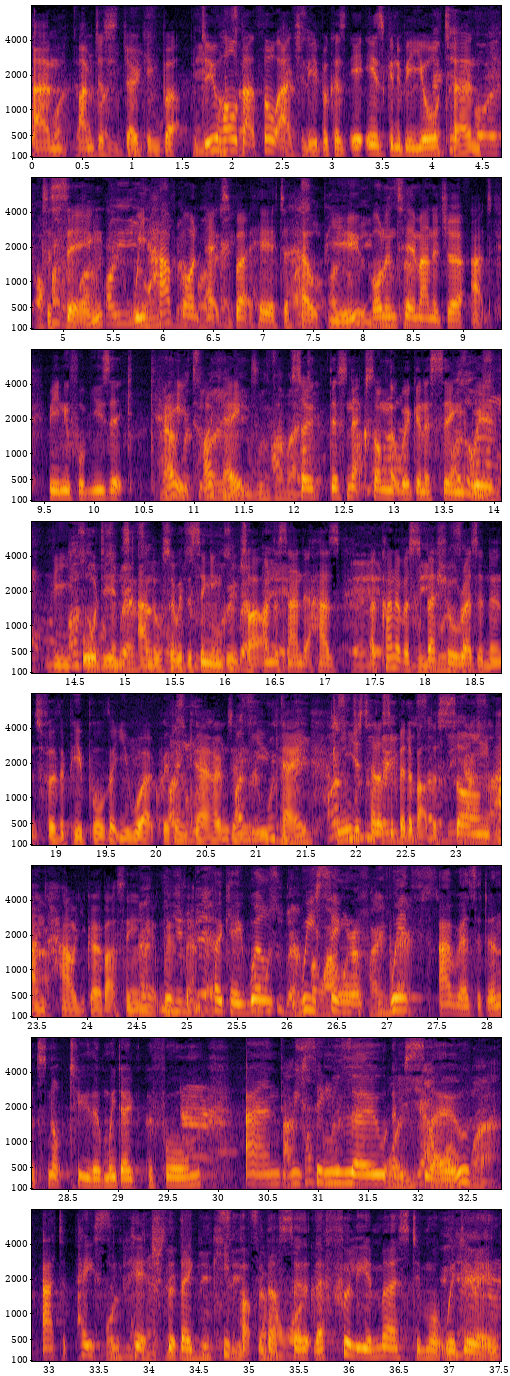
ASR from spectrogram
Um, I'm just joking, but do hold that thought actually, because it is going to be your turn to sing. We have got an expert here to help you, volunteer manager at Meaningful Music, Kate. Hi, Kate. So this next song that we're going to sing with the audience and also with the singing groups, I understand it has a kind of a special resonance for the people that you work with in care homes in the UK. Can you just tell us a bit about the song and how you go about singing it with them? Okay, well, we sing with our residents, not to them. We don't perform and we sing low and slow at a pace and pitch that they can keep up with us so that they're fully immersed in what we're doing.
